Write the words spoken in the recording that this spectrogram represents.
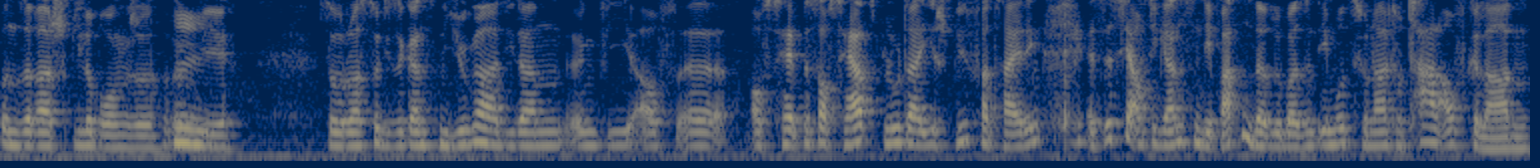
unserer Spielebranche irgendwie. So, du hast so diese ganzen Jünger, die dann irgendwie auf, äh, aufs, bis aufs Herzblut da ihr Spiel verteidigen. Es ist ja auch die ganzen Debatten darüber sind emotional total aufgeladen.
